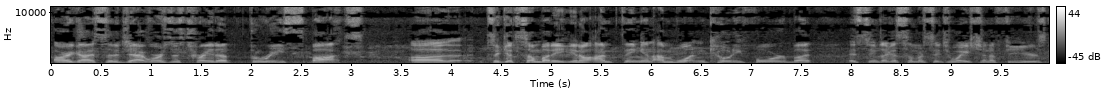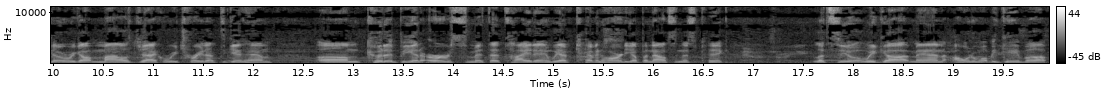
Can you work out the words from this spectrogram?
All right, guys. So the Jaguars just trade up three spots uh, to get somebody. You know, I'm thinking I'm wanting Cody Ford, but it seems like a similar situation a few years ago where we got Myles Jack where we trade up to get him. Um, could it be an Irv Smith at tight end? We have Kevin Hardy up announcing this pick. Let's see what we got, man. I wonder what we gave up.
